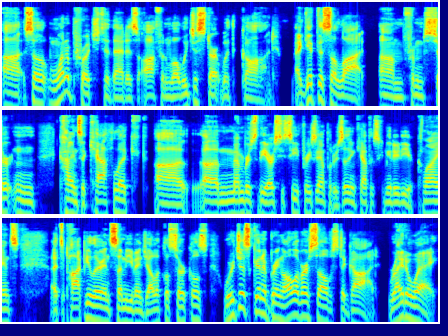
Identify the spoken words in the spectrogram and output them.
uh, so one approach to that is often, well, we just start with God. I get this a lot um, from certain kinds of Catholic uh, uh, members of the RCC, for example, the Resilient Catholics community or clients. It's popular in some evangelical circles. We're just going to bring all of ourselves to God right away,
